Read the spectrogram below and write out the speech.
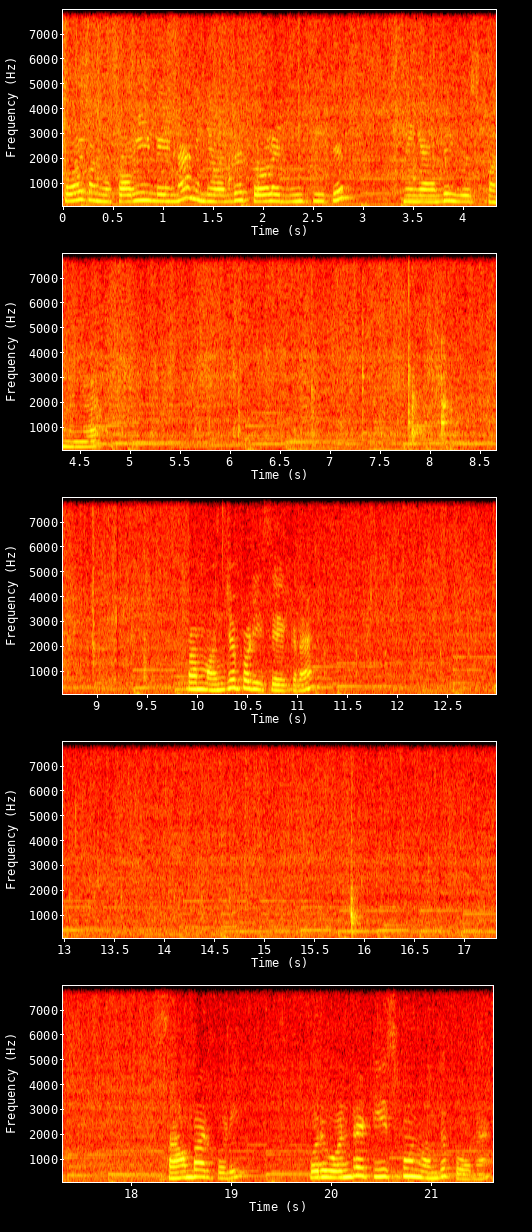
தோல் கொஞ்சம் சரியில்லைன்னா நீங்கள் வந்து தோலை நீக்கிட்டு நீங்கள் வந்து யூஸ் பண்ணுங்கள் இப்போ மஞ்சப்பொடி சேர்க்குறேன். சாம்பார் பொடி ஒரு ஒன்றரை டீஸ்பூன் வந்து போடுறேன்.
